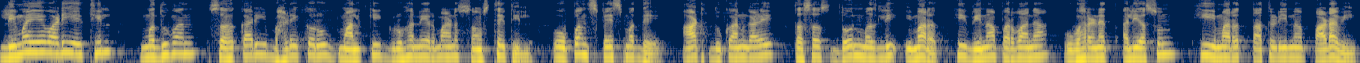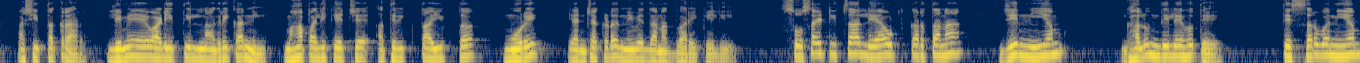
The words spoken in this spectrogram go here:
लिमयेवाडी येथील मधुबन सहकारी भाडेकरू मालकी गृहनिर्माण संस्थेतील ओपन स्पेसमध्ये आठ दुकानगाळे तसंच दोन मजली इमारत ही विनापरवाना उभारण्यात आली असून ही इमारत तातडीनं पाडावी अशी तक्रार लिमेवाडीतील नागरिकांनी महापालिकेचे अतिरिक्त आयुक्त मोरे यांच्याकडे निवेदनाद्वारे केली. सोसायटीचा लेआउट करताना जे नियम घालून दिले होते ते सर्व नियम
